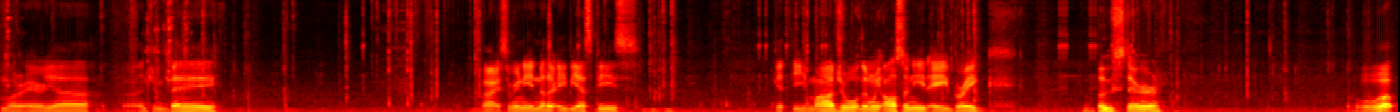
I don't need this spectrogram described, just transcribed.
motor area, uh, engine bay. Alright, so we're going to need another ABS piece. Get the module. Then we also need a brake booster. Whoop.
